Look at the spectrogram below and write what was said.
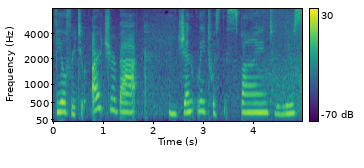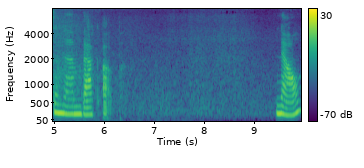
Feel free to arch your back and gently twist the spine to loosen them back up. Now,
